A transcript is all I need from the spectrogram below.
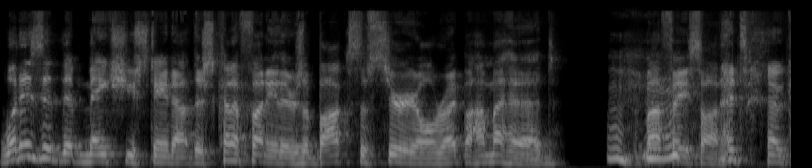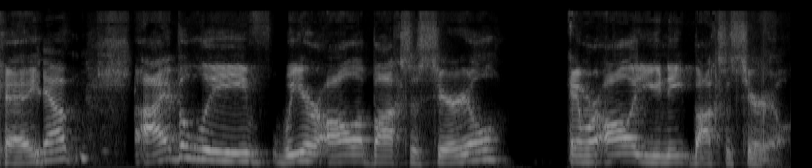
What is it that makes you stand out? There's kind of funny. There's a box of cereal right behind my head. Mm-hmm. My face on it. Okay. Yep. I believe we are all a box of cereal and we're all a unique box of cereal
